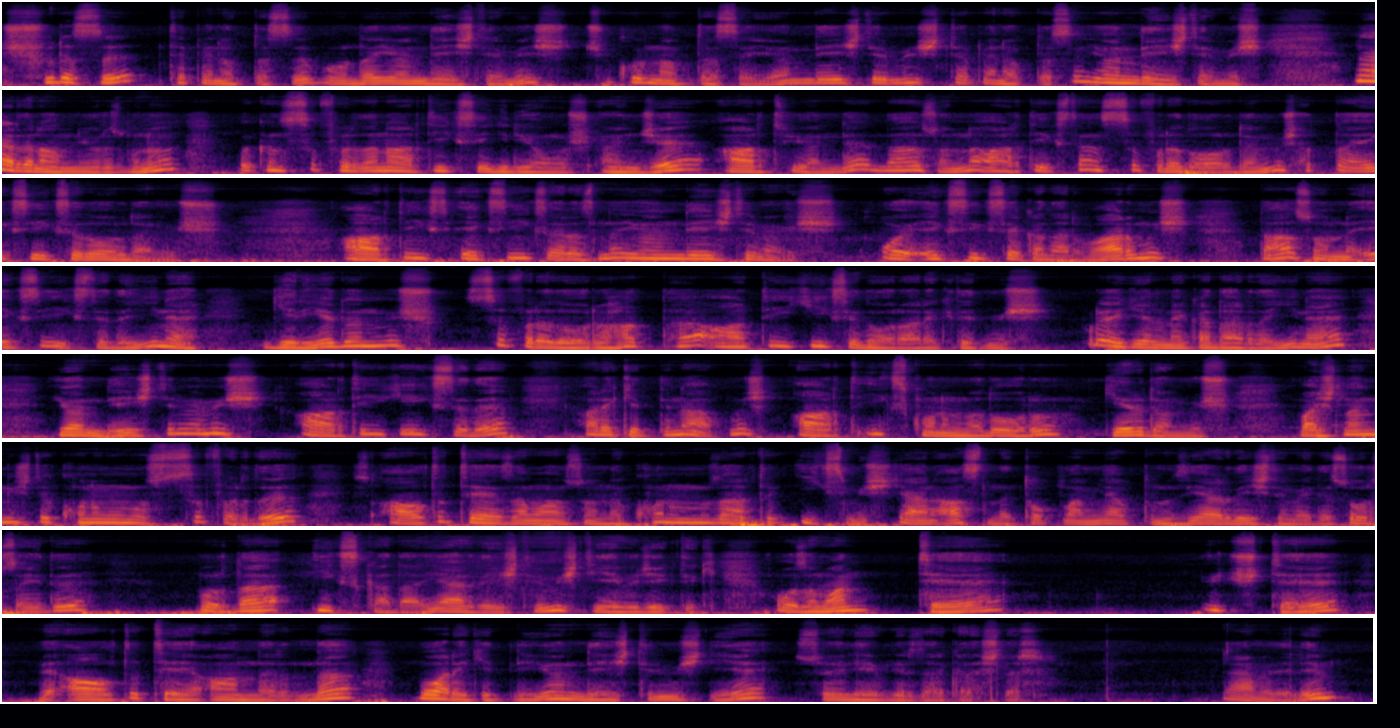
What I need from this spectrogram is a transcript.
Şurası tepe noktası burada yön değiştirmiş. Çukur noktası yön değiştirmiş. Tepe noktası yön değiştirmiş. Nereden anlıyoruz bunu? Bakın sıfırdan artı x'e gidiyormuş önce. Artı yönde. Daha sonra artı x'ten sıfıra doğru dönmüş. Hatta eksi x'e doğru dönmüş. Artı x eksi x arasında yön değiştirmemiş. O eksi x'e kadar varmış. Daha sonra eksi x'te de yine geriye dönmüş. Sıfıra doğru hatta artı 2x'e doğru hareket etmiş. Buraya gelene kadar da yine yön değiştirmemiş. Artı 2x'e de hareketli ne yapmış? Artı x konumuna doğru geri dönmüş. Başlangıçta konumumuz sıfırdı. 6t zaman sonra konumumuz artık x'miş. Yani aslında toplam yaptığımız yer değiştirmeyi de sorsaydı burada x kadar yer değiştirmiş diyebilecektik. O zaman t 3t ve 6t anlarında bu hareketli yön değiştirmiş diye söyleyebiliriz arkadaşlar. Devam edelim.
